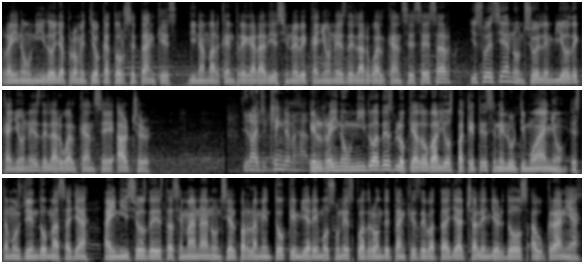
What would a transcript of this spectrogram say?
Reino Unido ya prometió 14 tanques, Dinamarca entregará 19 cañones de largo alcance César y Suecia anunció el envío de cañones de largo alcance Archer. El Reino Unido ha desbloqueado varios paquetes en el último año. Estamos yendo más allá. A inicios de esta semana anuncié al Parlamento que enviaremos un escuadrón de tanques de batalla Challenger 2 a Ucrania.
